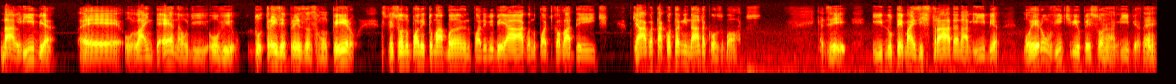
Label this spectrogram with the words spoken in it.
Na Líbia, é, lá em Derna, onde houve três empresas romperam, as pessoas não podem tomar banho, não podem beber água, não podem escovar dente, porque a água está contaminada com os mortos. Quer dizer, e não tem mais estrada na Líbia. Morreram 20 mil pessoas na Líbia, né?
